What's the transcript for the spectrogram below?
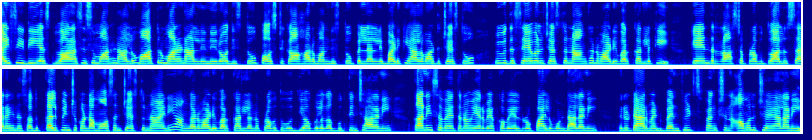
ఐసీడీఎస్ ద్వారా శిశు మరణాలు మాతృ మరణాలని నిరోధిస్తూ పౌష్టికాహారం అందిస్తూ పిల్లల్ని బడికి అలవాటు చేస్తూ వివిధ సేవలు చేస్తున్న అంగన్వాడీ వర్కర్లకి కేంద్ర రాష్ట్ర ప్రభుత్వాలు సరైన సదు కల్పించకుండా మోసం చేస్తున్నాయని అంగన్వాడీ వర్కర్లను ప్రభుత్వ ఉద్యోగులుగా గుర్తించాలని కనీస వేతనం ఇరవై ఒక్క వేల రూపాయలు ఉండాలని రిటైర్మెంట్ బెనిఫిట్స్ పెన్షన్ అమలు చేయాలని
